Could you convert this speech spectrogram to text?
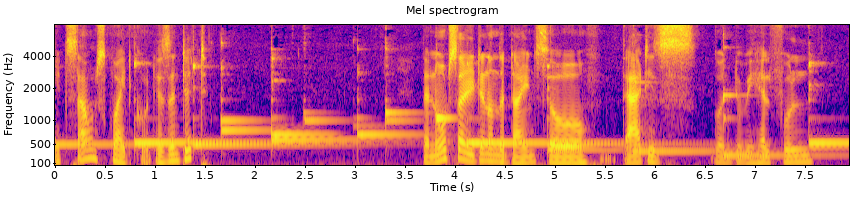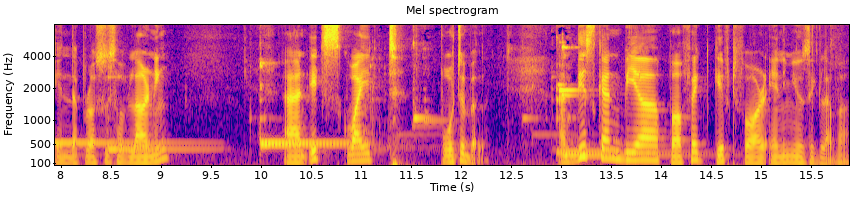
It sounds quite good isn't it? The notes are written on the tines so that is going to be helpful in the process of learning. And it's quite portable and this can be a perfect gift for any music lover.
